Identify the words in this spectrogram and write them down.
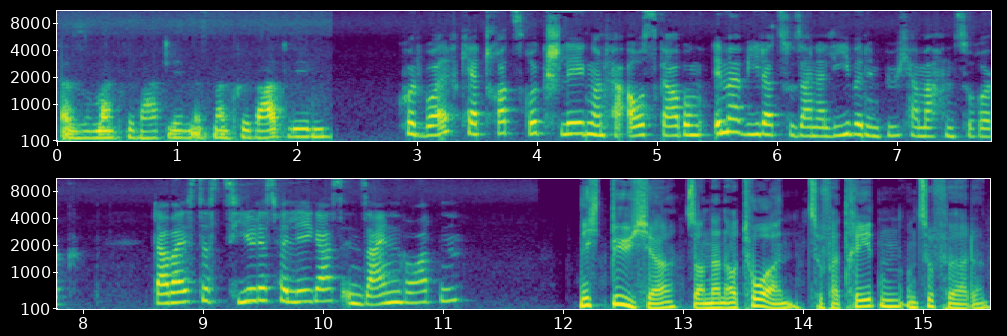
Also mein Privatleben ist mein Privatleben Kurt Wolf kehrt trotz Rückschlägen und Verausgabung immer wieder zu seiner Liebe dem Büchermachen zurück. Dabei ist das Ziel des Verlegers in seinen Worten nicht Bücher, sondern Autoren zu vertreten und zu fördern.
